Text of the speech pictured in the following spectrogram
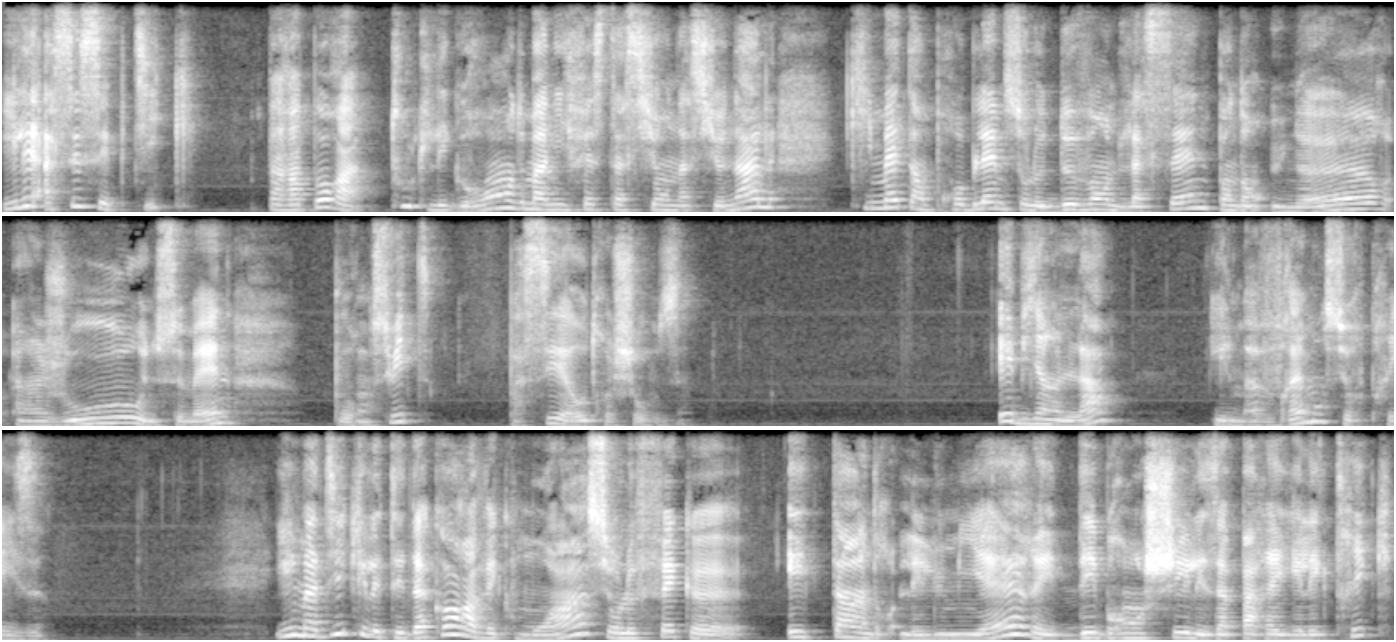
il est assez sceptique par rapport à toutes les grandes manifestations nationales qui mettent un problème sur le devant de la scène pendant une heure, un jour, une semaine, pour ensuite passer à autre chose. Eh bien là, il m'a vraiment surprise. Il m'a dit qu'il était d'accord avec moi sur le fait que éteindre les lumières et débrancher les appareils électriques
